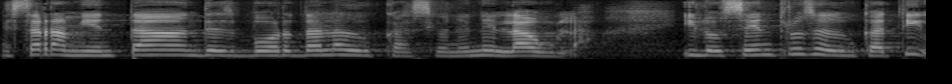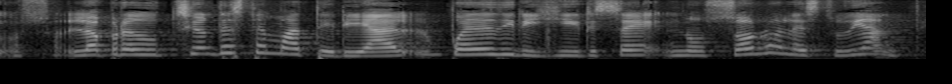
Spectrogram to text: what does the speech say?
Esta herramienta desborda la educación en el aula y los centros educativos. La producción de este material puede dirigirse no solo al estudiante,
